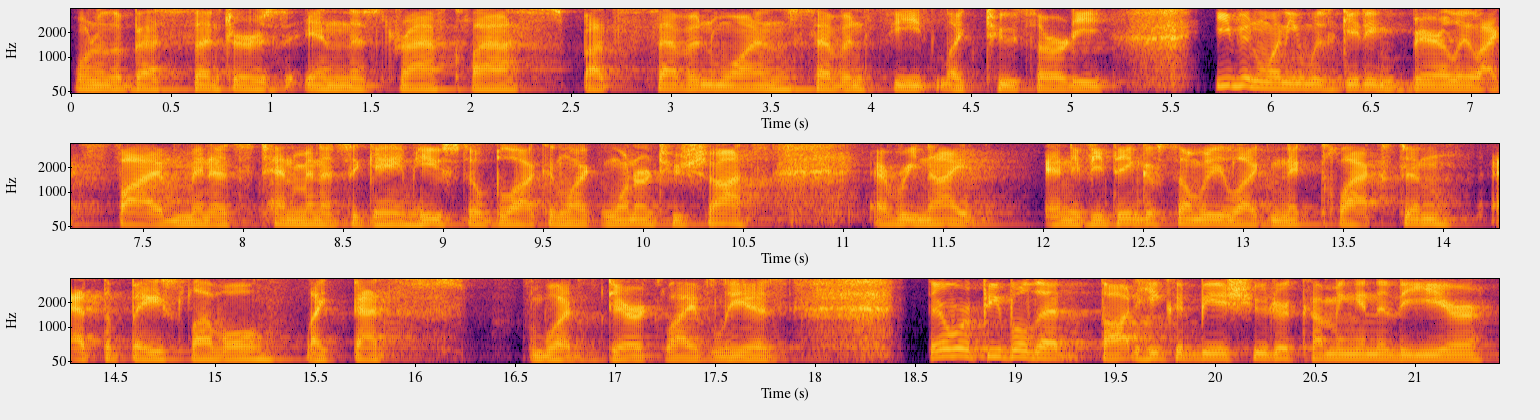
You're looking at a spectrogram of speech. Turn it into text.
one of the best centers in this draft class. About seven one, seven feet, like two thirty. Even when he was getting barely like five minutes, ten minutes a game, he was still blocking like one or two shots every night. And if you think of somebody like Nic Claxton at the base level, like that's what Derek Lively is. There were people that thought he could be a shooter coming into the year.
